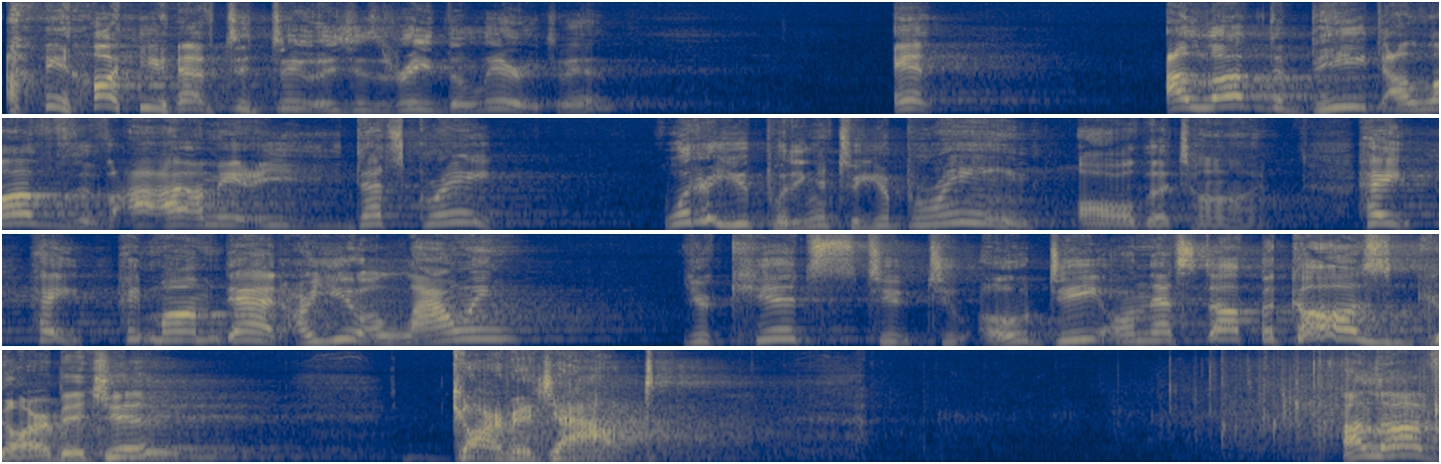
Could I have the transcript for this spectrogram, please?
I mean, all you have to do is just read the lyrics, man. And I love the beat. I love the, I, I mean, that's great. What are you putting into your brain all the time? Hey, hey, hey, mom, dad, are you allowing your kids to, to OD on that stuff? Because garbage in, garbage out. I love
